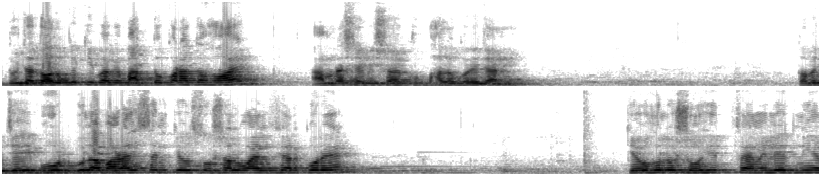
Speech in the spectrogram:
দুইটা দলকে কীভাবে বাধ্য করাতে হয়, আমরা সে বিষয়ে খুব ভালো করে জানি। তবে যেই ভোটগুলা বাড়াইছেন, কেউ সোশ্যাল ওয়েলফেয়ার করে, কেউ হলো শহীদ ফ্যামিলির নিয়ে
